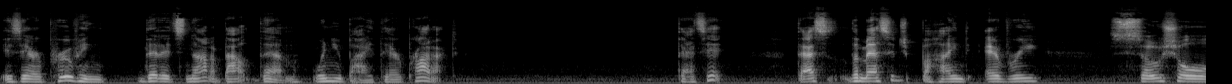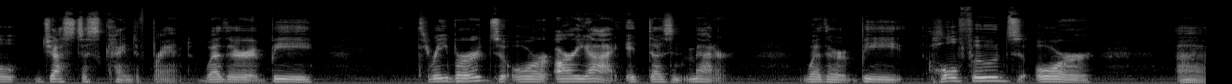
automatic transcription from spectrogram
Is they're proving that it's not about them when you buy their product. That's it. That's the message behind every social justice kind of brand, whether it be Three Birds or REI, it doesn't matter. Whether it be Whole Foods or, uh,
